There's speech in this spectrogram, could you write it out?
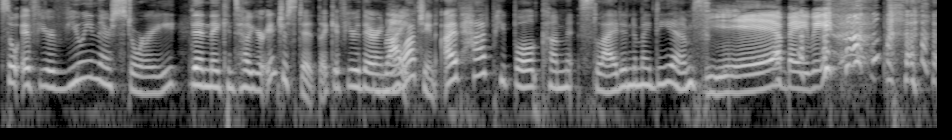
So if you're viewing their story, then they can tell you're interested. Like if you're there and right. you're watching. I've had people come slide into my DMs. Yeah, baby.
